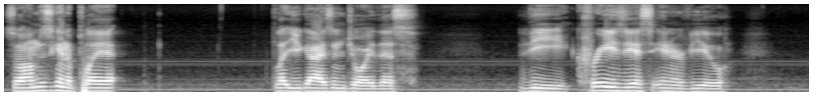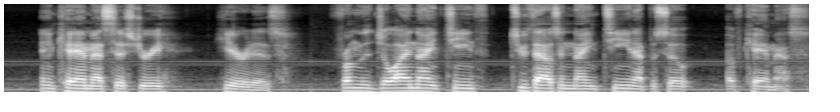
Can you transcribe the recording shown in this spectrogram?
So I'm just going to play it, let you guys enjoy this. The craziest interview in KMS history. Here it is. From the July 19th, 2019 episode of KMS.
